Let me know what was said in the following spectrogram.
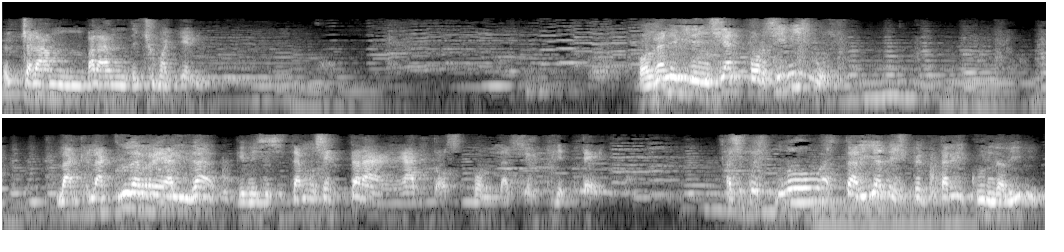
el chalam balán de Chumayel, podrán evidenciar por sí mismos la, cruda realidad que necesitamos ser tragados por la serpiente. Así pues, no bastaría despertar el kundalini.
